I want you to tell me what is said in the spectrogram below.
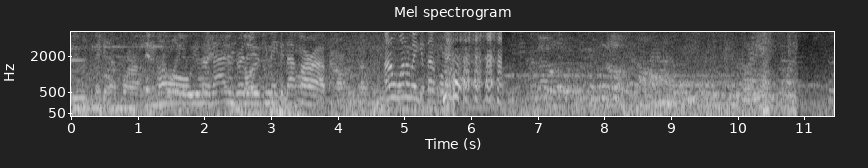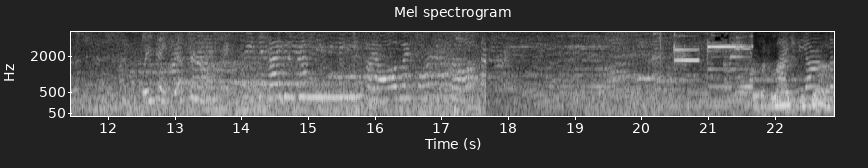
view, make it that far up. Enjoy Oh, you heard that? Enjoy the view if you make it that far up. I don't want to make it that far. What do you think? Yes or no? Hi, Goofy. Life beyond the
